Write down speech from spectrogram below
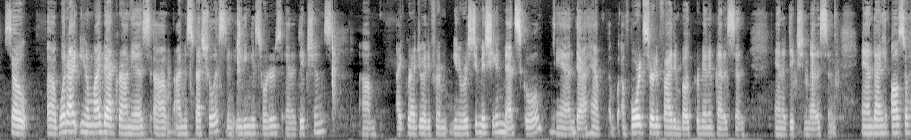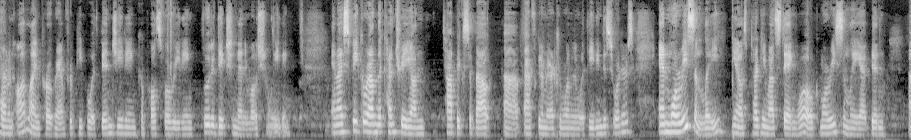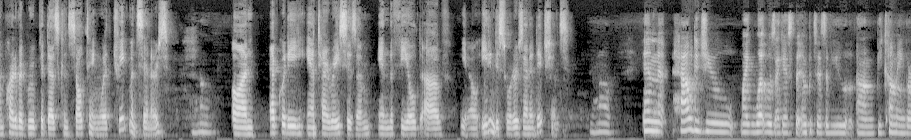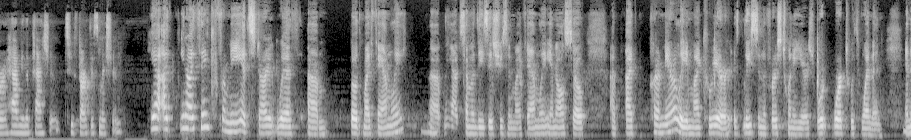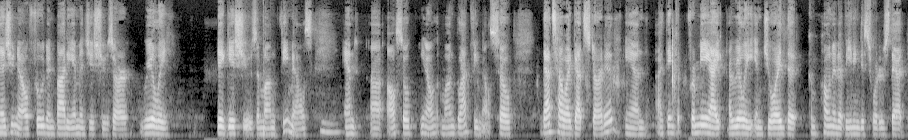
So, uh, what I, you know, my background is um, I'm a specialist in eating disorders and addictions. Um, I graduated from University of Michigan Med School and uh, have a board certified in both preventive medicine and addiction medicine. And I also have an online program for people with binge eating, compulsive overeating, food addiction, and emotional eating. And I speak around the country on topics about uh, African American women with eating disorders. And more recently, you know, talking about staying woke, more recently I've been I'm part of a group that does consulting with treatment centers wow. on equity, anti-racism in the field of, you know, eating disorders and addictions. Wow. And how did you like? What was, I guess, the impetus of you um, becoming or having the passion to start this mission? Yeah, I, you know, I think for me it started with um, both my family Mm-hmm. Uh, we have some of these issues in my family, and also I, I, primarily in my career, at least in the first 20 years, wor- worked with women. Mm-hmm. And as you know, food and body image issues are really big issues among females mm-hmm. and uh, also, you know, among black females. So that's how I got started. And I think for me, I, I really enjoyed the component of eating disorders that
